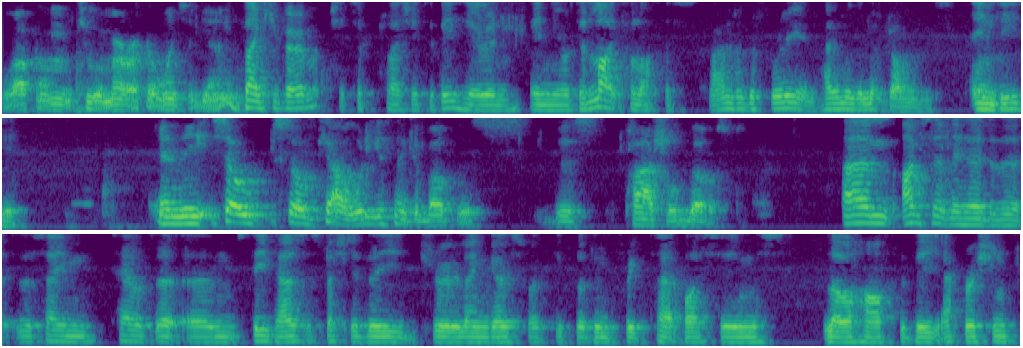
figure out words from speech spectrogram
Welcome to America once again. Thank you very much. It's a pleasure to be here in, in your delightful office. Land of the free and home of the McDonald's. Indeed. And the so so Cal, what do you think about this this partial ghost? Um, I've certainly heard of the, the same tales that um, Steve has, especially the Drury Lane ghost, where people have been freaked out by seeing this lower half of the apparition.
